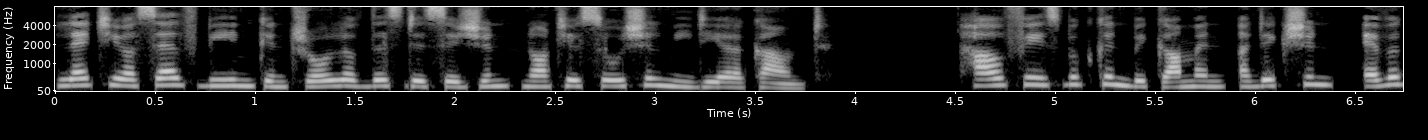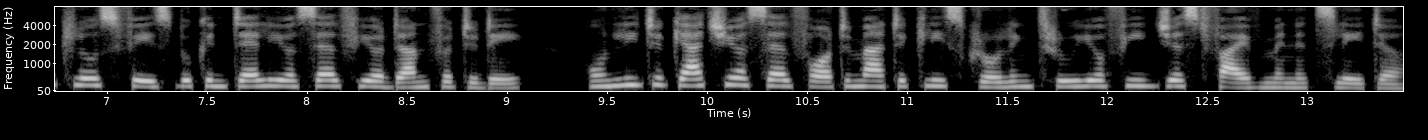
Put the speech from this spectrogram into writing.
Let yourself be in control of this decision, not your social media account. How Facebook can become an addiction. Ever close Facebook and tell yourself you're done for today, only to catch yourself automatically scrolling through your feed just five minutes later.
